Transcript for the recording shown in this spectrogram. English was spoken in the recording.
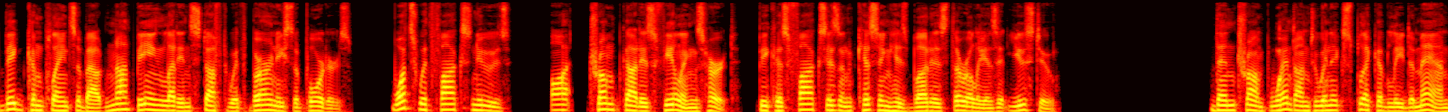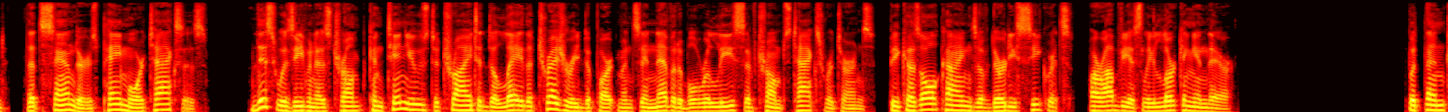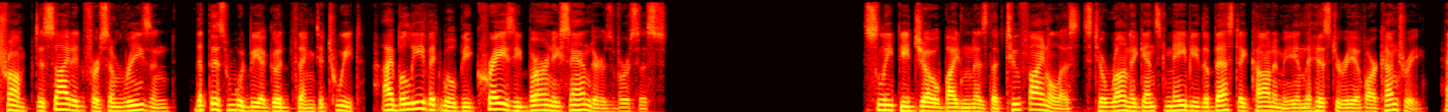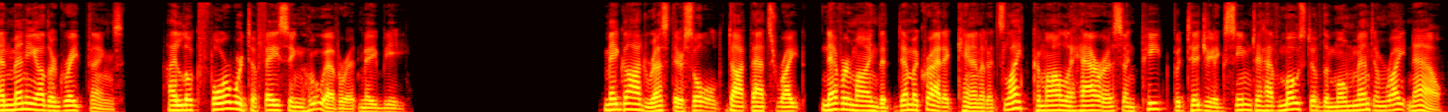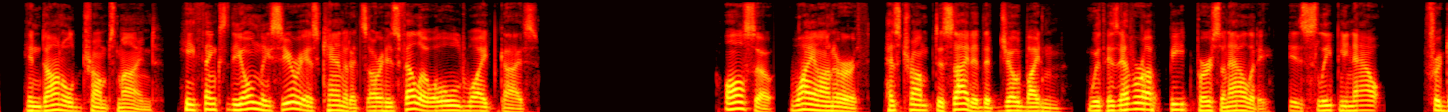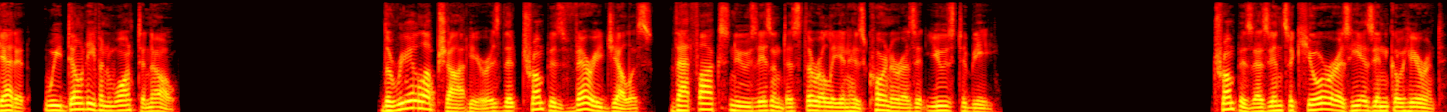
Big complaints about not being let in stuffed with Bernie supporters. What's with Fox News? Ah, Trump got his feelings hurt because Fox isn't kissing his butt as thoroughly as it used to. Then Trump went on to inexplicably demand that Sanders pay more taxes. This was even as Trump continues to try to delay the Treasury Department's inevitable release of Trump's tax returns because all kinds of dirty secrets are obviously lurking in there. But then Trump decided for some reason that this would be a good thing to tweet. I believe it will be crazy Bernie Sanders versus Sleepy Joe Biden as the two finalists to run against maybe the best economy in the history of our country and many other great things. I look forward to facing whoever it may be. May God rest their soul. That's right, never mind that Democratic candidates like Kamala Harris and Pete Buttigieg seem to have most of the momentum right now. In Donald Trump's mind, he thinks the only serious candidates are his fellow old white guys. Also, why on earth has Trump decided that Joe Biden, with his ever-upbeat personality, is sleepy now? Forget it, we don't even want to know. The real upshot here is that Trump is very jealous that Fox News isn't as thoroughly in his corner as it used to be. Trump is as insecure as he is incoherent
